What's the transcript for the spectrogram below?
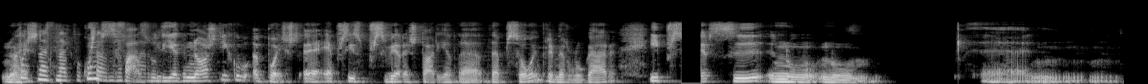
não é? Pois, não é Como se faz o disso. diagnóstico? Ah, pois, é, é preciso perceber a história da, da pessoa, em primeiro lugar, e perceber se no, no Uh,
